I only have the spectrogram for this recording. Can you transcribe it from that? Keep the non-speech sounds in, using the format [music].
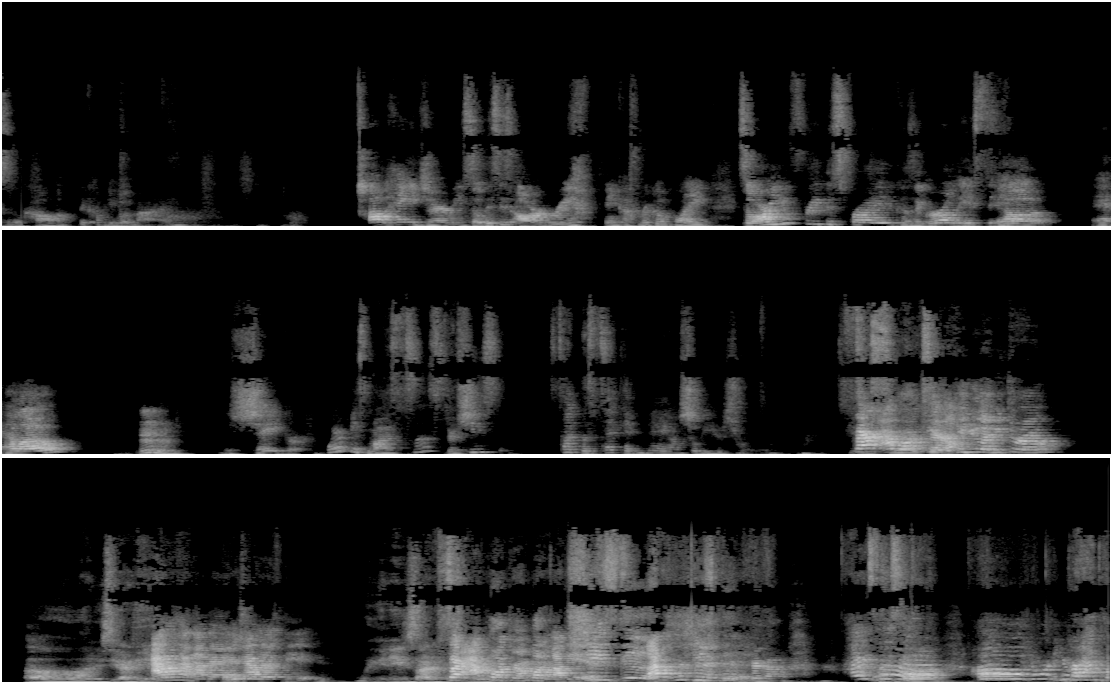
personal call. The company wouldn't mind. Oh, hey, Jeremy. So this is Aubrey [laughs] in customer complaint. So are you free this Friday? Because the girl is hello, hello. Mm, the shaker. Where is my sister? She's it's like the second down. She'll be here shortly. Sir, I work here. Can you let me through? Oh, I didn't see her. I don't have my badge. I left it. Well, you need to sign it. Sir, I'm going through. I'm going to my bed. She's good. Oh, She's she's good.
